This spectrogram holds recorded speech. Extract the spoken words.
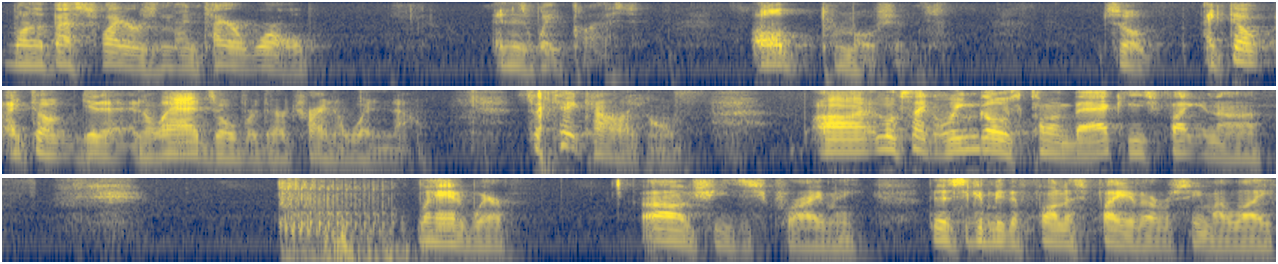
one of the best fighters in the entire world in his weight class, all promotions. So I don't, I don't get it, and Ladd's over there trying to win now. So take Holly Holm. Uh, it looks like Lingo's coming back. He's fighting uh, Landwehr. Oh, Jesus Christ. This is going to be the funnest fight I've ever seen in my life.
